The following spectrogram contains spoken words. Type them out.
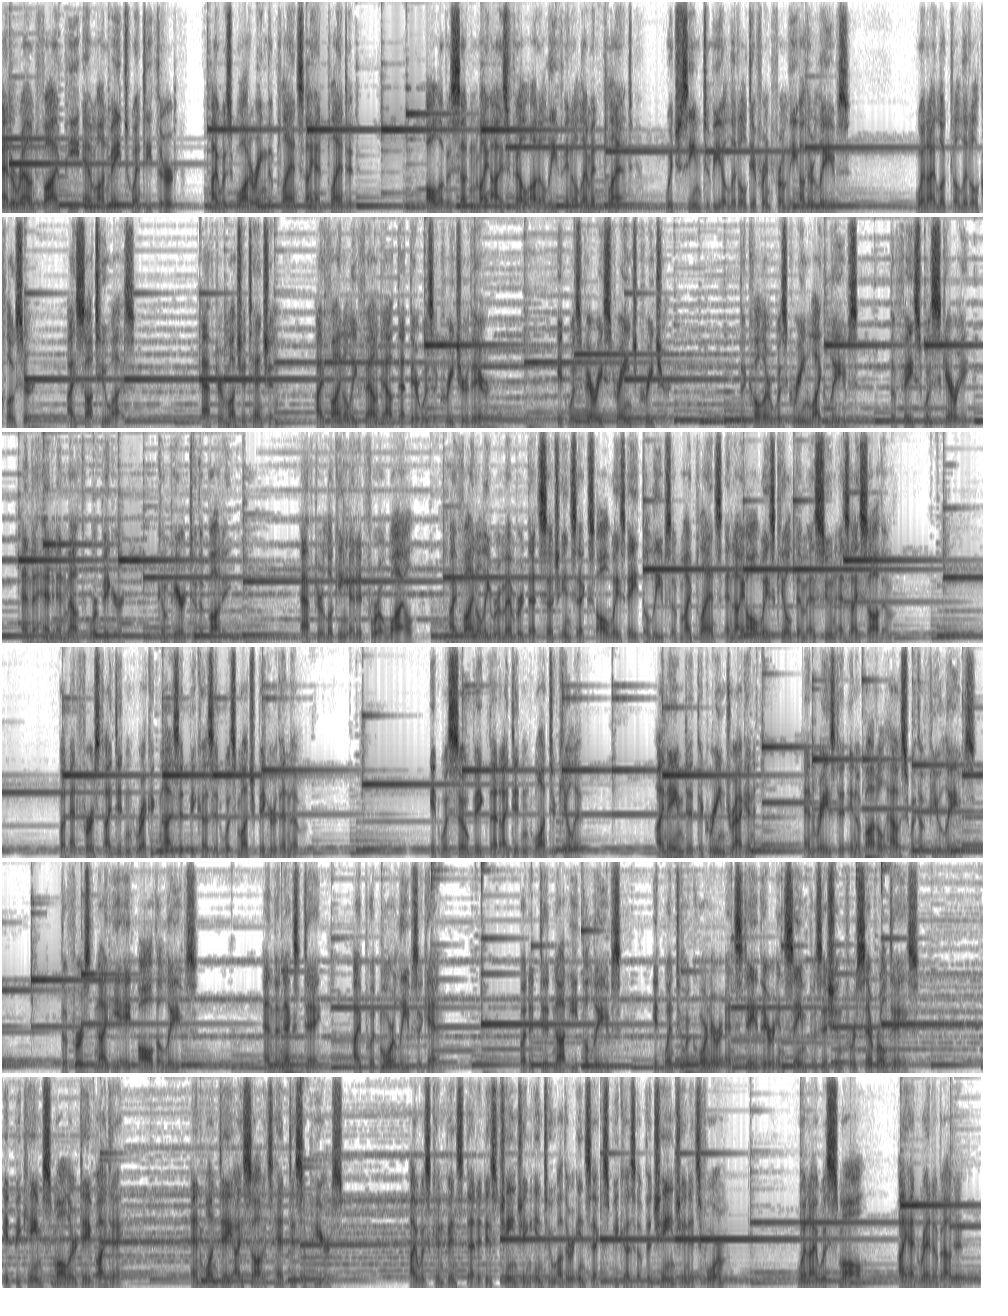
At around 5 p.m. on May 23, I was watering the plants I had planted. All of a sudden my eyes fell on a leaf in a lemon plant, which seemed to be a little different from the other leaves. When I looked a little closer, I saw two eyes. After much attention, I finally found out that there was a creature there. It was a very strange creature. The color was green like leaves, the face was scary, and the head and mouth were bigger, compared to the body. After looking at it for a while, I finally remembered that such insects always ate the leaves of my plants and I always killed them as soon as I saw them. But at first I didn't recognize it because it was much bigger than them. It was so big that I didn't want to kill it. I named it the green dragon, and raised it in a bottle house with a few leaves. The first night he ate all the leaves. And the next day, I put more leaves again. But it did not eat the leaves, it went to a corner and stayed there in same position for several days. It became smaller day by day. And one day I saw its head disappears. I was convinced that it is changing into other insects because of the change in its form. When I was small, I had read about it.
